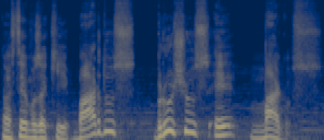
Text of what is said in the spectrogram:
Nós temos aqui bardos, bruxos e magos.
